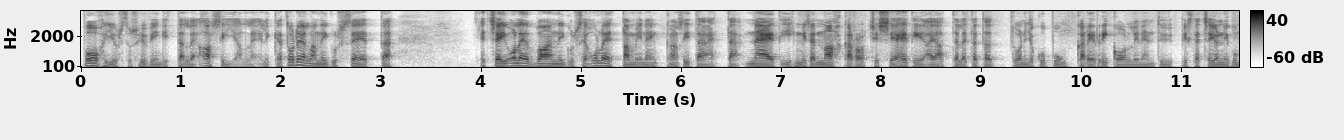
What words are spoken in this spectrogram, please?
pohjustus hyvinkin tälle asialle. Eli todella niin kuin se, että että se ei ole vaan niinku se olettaminenkaan sitä, että näet ihmisen nahkarotsissa ja heti ajattelet, että tuo on joku punkkari rikollinen tyyppistä, että se ei ole niinku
